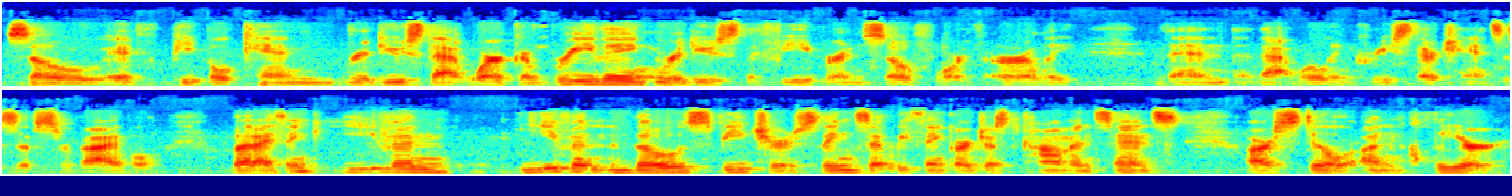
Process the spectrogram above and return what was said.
So, if people can reduce that work of breathing, reduce the fever, and so forth early, then that will increase their chances of survival. But I think even even those features, things that we think are just common sense, are still unclear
